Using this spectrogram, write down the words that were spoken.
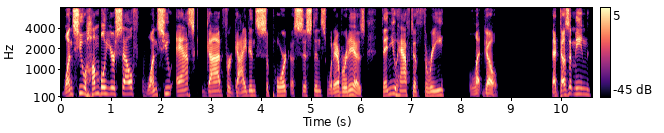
Once you humble yourself, once you ask God for guidance, support, assistance, whatever it is, then you have to three, let go. That doesn't mean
